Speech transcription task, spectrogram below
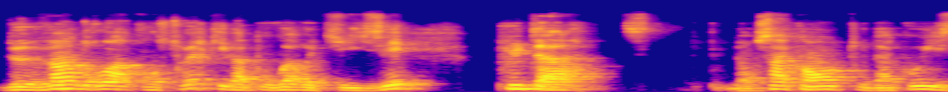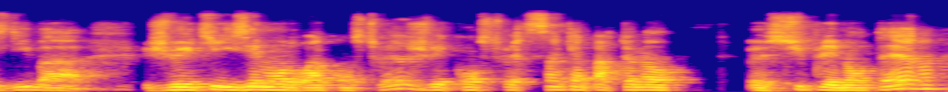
de 20 droits à construire qu'il va pouvoir utiliser plus tard. Dans 5 ans, tout d'un coup, il se dit bah, je vais utiliser mon droit à construire, je vais construire 5 appartements euh, supplémentaires.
